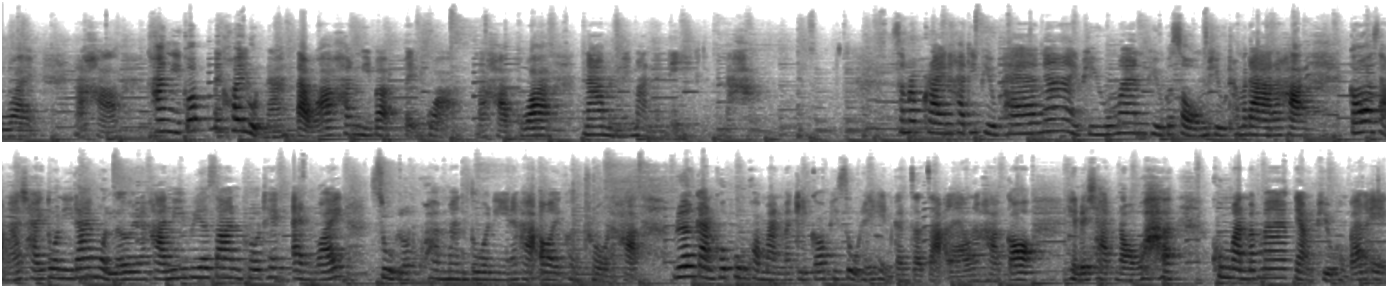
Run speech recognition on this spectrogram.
ด้วย นะคะ ข้างนี้ก็ไม่ค่อยหลุดนะ แต่ว่าข้างนี้แบบเป๊ะกว่านะคะ เพราะว่าหน้ามันไม่มันนั่นเองนะคะสำหรับใครนะคะที่ผิวแพ้ง่าย ผิวมัน ผิวผสม ผิวธรรมดานะคะ ก็สามารถใช้ตัวนี้ได้หมดเลยนะคะ Nivea Sun Protect and White สูตรลดความมันตัวนี้นะคะ Oil Control นะคะ เรื่องการควบคุมความมันเมื่อกี้ก็พิสูจน์ให้เห็นกันจะๆแล้วนะคะ ก็เห็นได้ชัดเนาะว่า คุมมันมากๆ อย่างผิวของแป้งเอง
